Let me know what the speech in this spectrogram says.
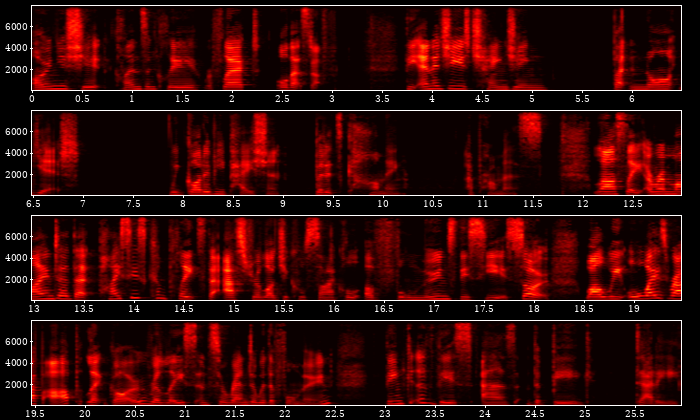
Own your shit, cleanse and clear, reflect, all that stuff. The energy is changing, but not yet. We got to be patient, but it's coming. I promise. Lastly, a reminder that Pisces completes the astrological cycle of full moons this year. So, while we always wrap up, let go, release, and surrender with a full moon, think of this as the big daddy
